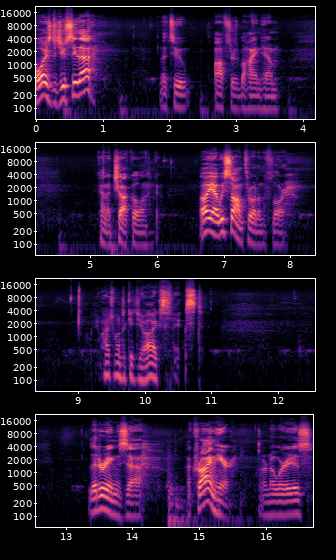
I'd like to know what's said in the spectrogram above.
Boys, did you see that? The two officers behind him kind of chuckle. Oh yeah, we saw him throw it on the floor. You might want to get your eyes fixed. Littering's uh, a crime here. I don't know where it is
